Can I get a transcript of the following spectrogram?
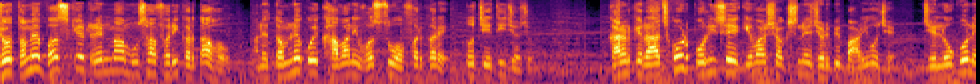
જો તમે બસ કે ટ્રેનમાં મુસાફરી કરતા હો અને તમને કોઈ ખાવાની વસ્તુ ઓફર કરે, તો ચેતી જજો. કારણ કે રાજકોટ પોલીસે એક એવા શખ્સને ઝડપી પાડ્યો છે, જે લોકોને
